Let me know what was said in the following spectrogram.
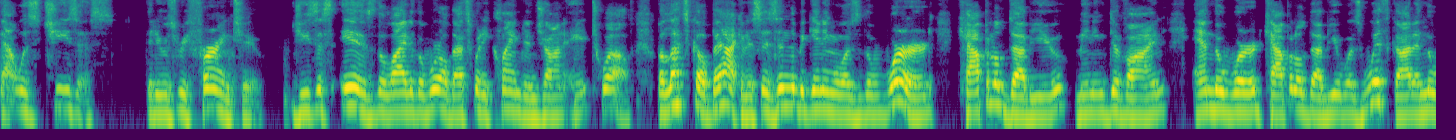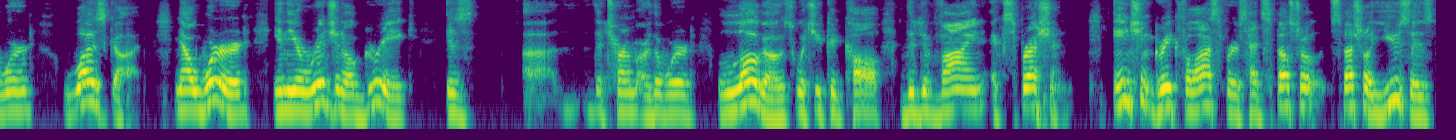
That was Jesus that he was referring to. Jesus is the light of the world. That's what he claimed in John 8 12. But let's go back. And it says, In the beginning was the Word, capital W, meaning divine, and the Word, capital W, was with God, and the Word was God. Now, Word in the original Greek is uh, the term or the word logos, which you could call the divine expression. Ancient Greek philosophers had special special uses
